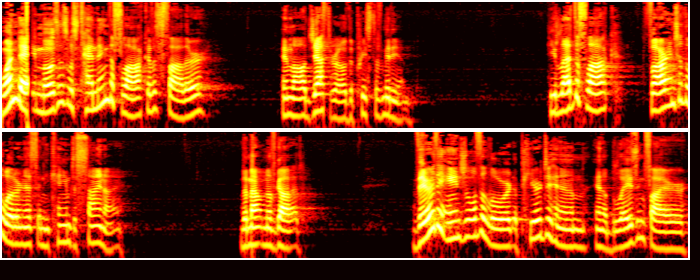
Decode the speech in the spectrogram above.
One day, Moses was tending the flock of his father in law Jethro, the priest of Midian. He led the flock far into the wilderness and he came to Sinai, the mountain of God. There, the angel of the Lord appeared to him in a blazing fire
